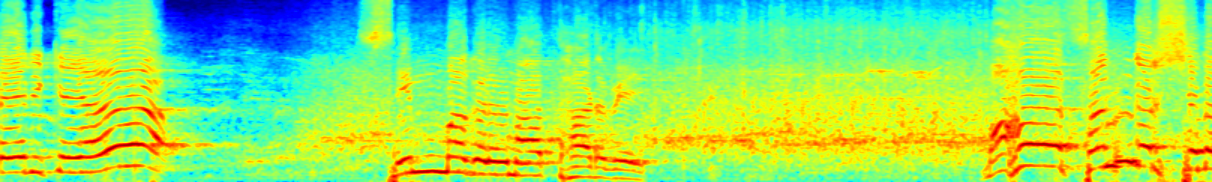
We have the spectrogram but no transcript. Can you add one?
ವೇದಿಕೆಯ ಸಿಂಹಗಳು ಮಾತಾಡಬೇಕು. ಮಹಾ ಸಂಘರ್ಷದ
